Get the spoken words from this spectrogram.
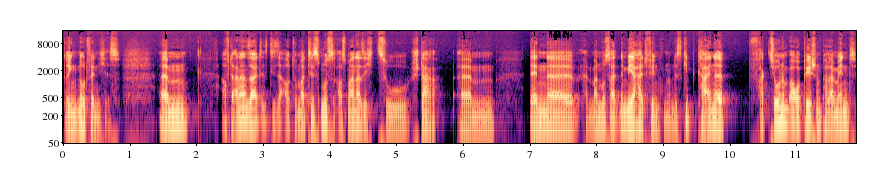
dringend notwendig ist. Ähm, auf der anderen Seite ist dieser Automatismus aus meiner Sicht zu starr. Ähm, denn äh, man muss halt eine Mehrheit finden. Und es gibt keine Fraktion im Europäischen Parlament,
